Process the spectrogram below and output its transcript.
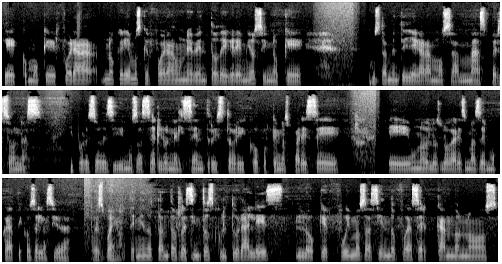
eh, como que fuera, no queríamos que fuera un evento de gremio, sino que justamente llegáramos a más personas y por eso decidimos hacerlo en el centro histórico porque nos parece eh, uno de los lugares más democráticos de la ciudad. Pues bueno, teniendo tantos recintos culturales, lo que fuimos haciendo fue acercándonos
